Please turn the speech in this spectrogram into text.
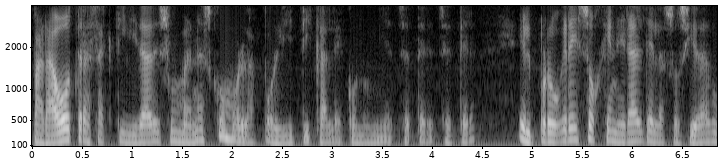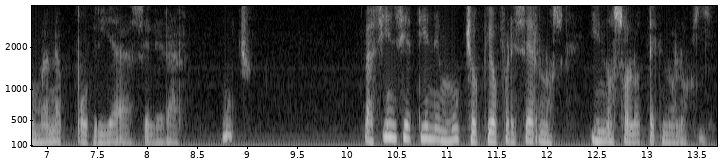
para otras actividades humanas como la política, la economía, etcétera, etcétera, el progreso general de la sociedad humana podría acelerar mucho. La ciencia tiene mucho que ofrecernos y no solo tecnología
